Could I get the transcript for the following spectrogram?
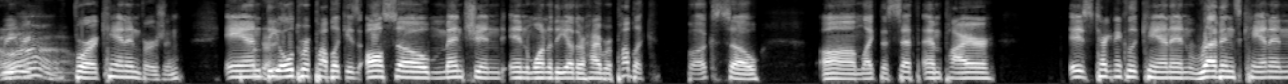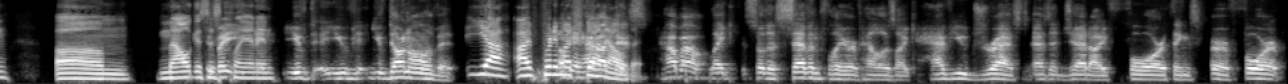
re- Oh. for a canon version, and Okay. the Old Republic is also mentioned in one of the other High Republic books. So, um, like the Sith Empire is technically canon. Revan's canon. Um, Malgus is But canon. You've you've you've done all of it. Yeah, I've pretty much okay, done all of it. How about like so the seventh layer of hell is like have you dressed as a Jedi for things or for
